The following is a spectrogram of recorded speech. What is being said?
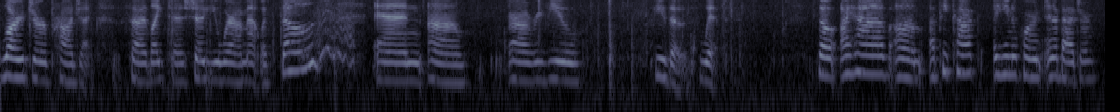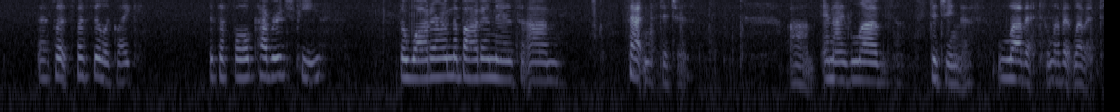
larger projects. So I'd like to show you where I'm at with those and uh, uh, review view those whips. So I have um, a peacock, a unicorn, and a badger. That's what it's supposed to look like. It's a full coverage piece. The water on the bottom is um, satin stitches. Um, and I love stitching this. Love it, love it, love it.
